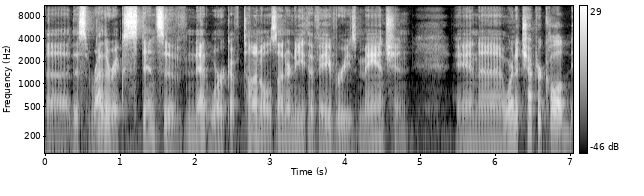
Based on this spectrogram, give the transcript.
uh, this rather extensive network of tunnels underneath of Avery's mansion. And uh, we're in a chapter called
